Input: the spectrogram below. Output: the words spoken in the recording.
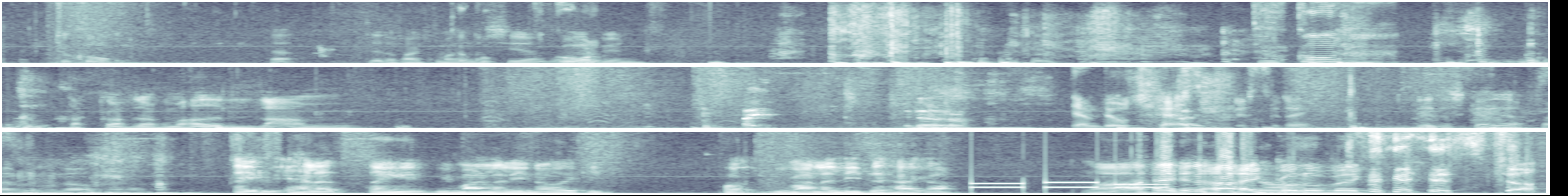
Of a Du er god. Det er der faktisk mange, der siger. Byen. Du er god nok. Der er godt nok meget larm. Det dør nu. Jamen, det er jo tastelist i dag. Ja, det skal jeg fandme lige lov for. Hey, Halla, drenge, vi mangler lige noget, ikke? Prøv, vi mangler lige det her, ikke? Nej, nej, gå nu væk. Stop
